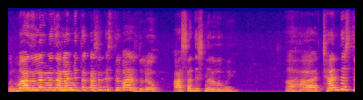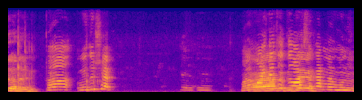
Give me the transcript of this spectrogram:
पण माझं लग्न झालं मी तर कसं दिसतंय पाहिजे तुला? हो असा दिसणार बघ मी. हा छान दिसतोय ना मी. हा विदूषक. मला काय माहितीच अगं होतं तू तिथे? असं करणार म्हणून.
